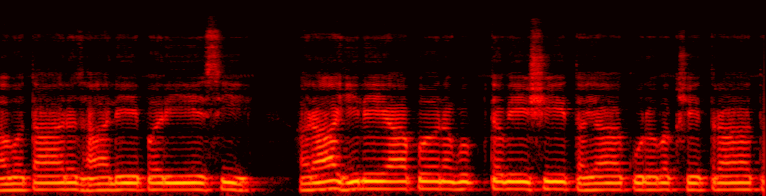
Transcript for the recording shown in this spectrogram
अवतार झाले परियेसी राहिले आपण गुप्तवेशी तया कुरव क्षेत्रात।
